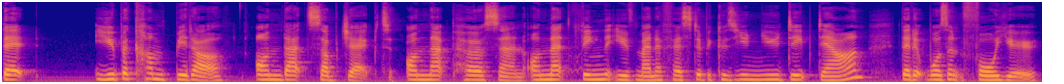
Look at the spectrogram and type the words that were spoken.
that you become bitter on that subject, on that person, on that thing that you've manifested because you knew deep down that it wasn't for you.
